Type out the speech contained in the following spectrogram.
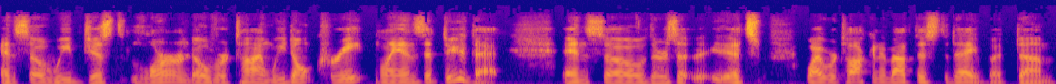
and so we've just learned over time we don't create plans that do that and so there's a it's why we're talking about this today but um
